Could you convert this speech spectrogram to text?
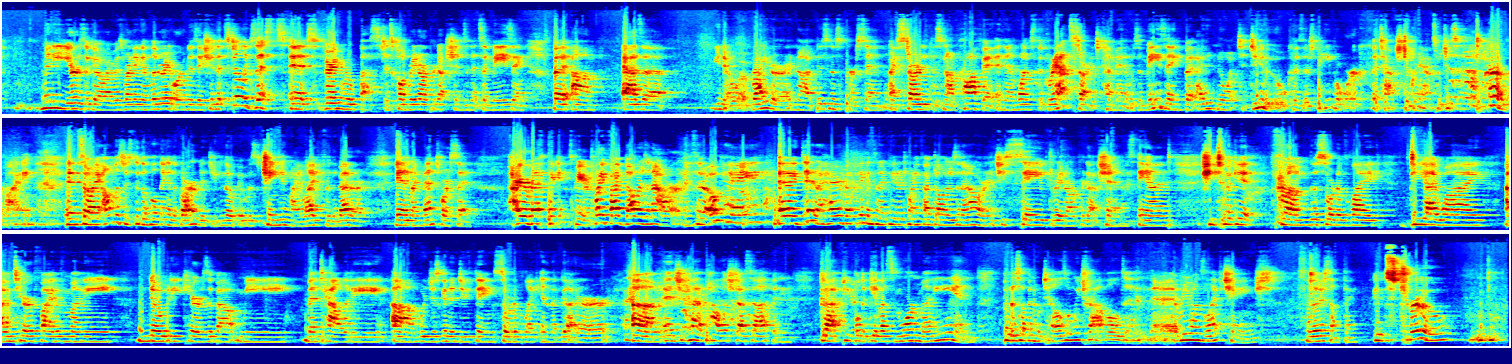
many years ago. I was running a literary organization that still exists, and it's very robust. It's called Radar Productions, and it's amazing. But um, as a you know, a writer and not a business person, I started this nonprofit. And then once the grants started to come in, it was amazing, but I didn't know what to do because there's paperwork attached to grants, which is terrifying. And so I almost just threw the whole thing in the garbage, even though it was changing my life for the better. And my mentor said, hire Beth Pickens, pay her $25 an hour. And I said, okay. And I did. I hired Beth Pickens and I paid her $25 an hour. And she saved Radar Productions. And she took it from the sort of like DIY, I'm terrified of money, nobody cares about me mentality. Um, we're just going to do things sort of like in the gutter. Um, and she kind of polished us up and got people to give us more money and put us up in hotels when we traveled. And everyone's life changed. So there's something. It's true.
